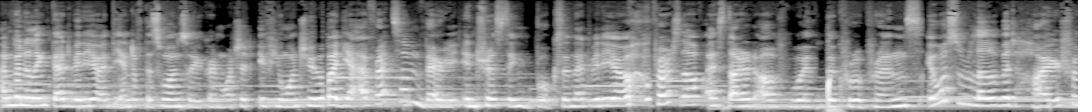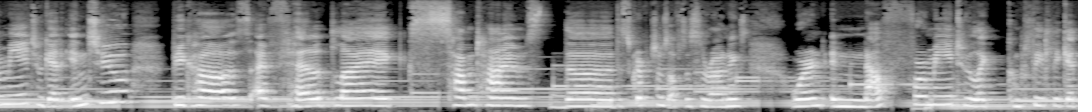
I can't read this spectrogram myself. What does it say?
I'm gonna link that video at the end of this one so you can watch it if you want to. But yeah, I've read some very interesting books in that video. First off, I started off with The Cruel Prince. It was a little bit hard for me to get into because I felt like sometimes the descriptions of the surroundings weren't enough for me to like completely get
